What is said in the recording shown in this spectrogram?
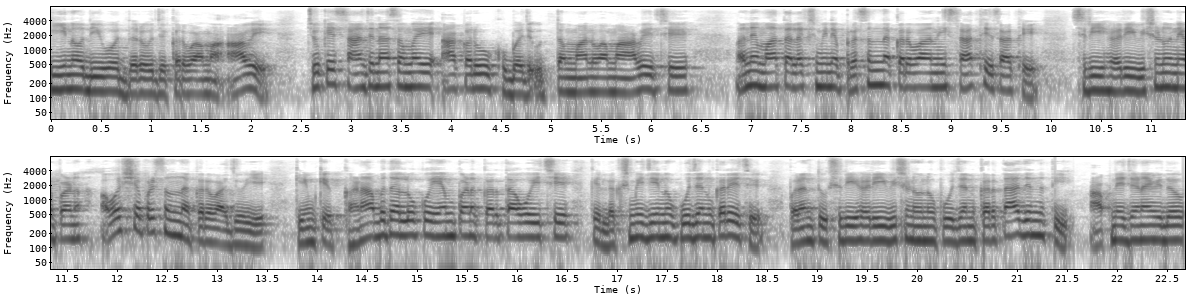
ઘીનો દીવો દરરોજ કરવામાં આવે જો કે સાંજના સમયે આ કરવું ખૂબ જ ઉત્તમ માનવામાં આવે છે. અને માતા લક્ષ્મીને પ્રસન્ન કરવાની સાથે સાથે શ્રી હરિ વિષ્ણુને પણ અવશ્ય પ્રસન્ન કરવા જોઈએ. કેમ કે ઘણા બધા લોકો એમ પણ કરતા હોય છે કે લક્ષ્મીજીનું પૂજન કરે છે, પરંતુ શ્રી હરિ વિષ્ણુનું પૂજન કરતા જ નથી. આપને જણાવી દઉં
